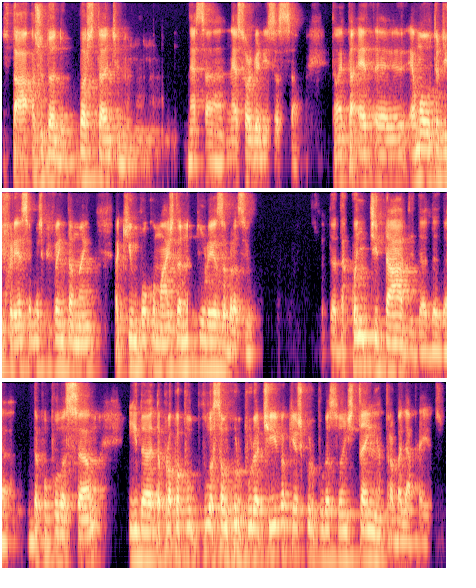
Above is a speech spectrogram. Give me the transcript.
está ajudando bastante no, nessa, nessa organização. Então, é, é, é uma outra diferença, mas que vem também aqui um pouco mais da natureza Brasil, da, da quantidade da, da, da, população e da, da própria população corporativa que as corporações têm a trabalhar para eles.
